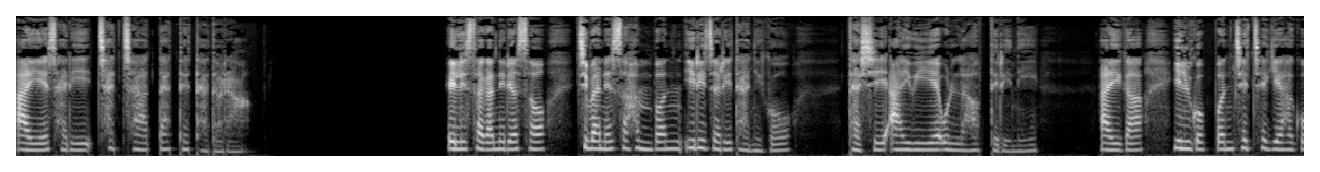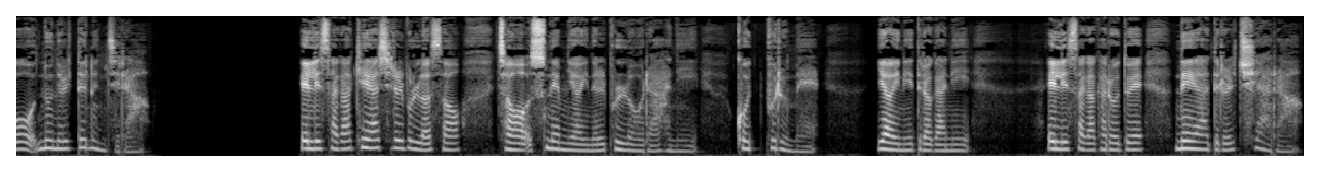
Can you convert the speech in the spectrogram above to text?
아이의 살이 차차 따뜻하더라. 엘리사가 내려서 집안에서 한번 이리저리 다니고 다시 아이 위에 올라 엎드리니 아이가 일곱 번 재채기 하고 눈을 뜨는지라. 엘리사가 게하시를 불러서 저 수냄 여인을 불러오라 하니 곧 부름에 여인이 들어가니 엘리사가 가로되 내 아들을 취하라.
